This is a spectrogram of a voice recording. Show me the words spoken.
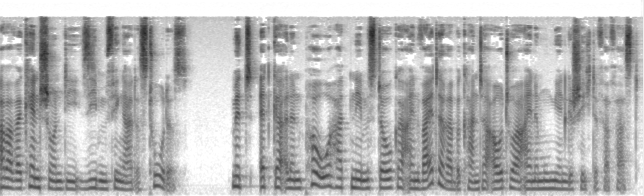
Aber wer kennt schon die Sieben Finger des Todes? Mit Edgar Allan Poe hat neben Stoker ein weiterer bekannter Autor eine Mumiengeschichte verfasst.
